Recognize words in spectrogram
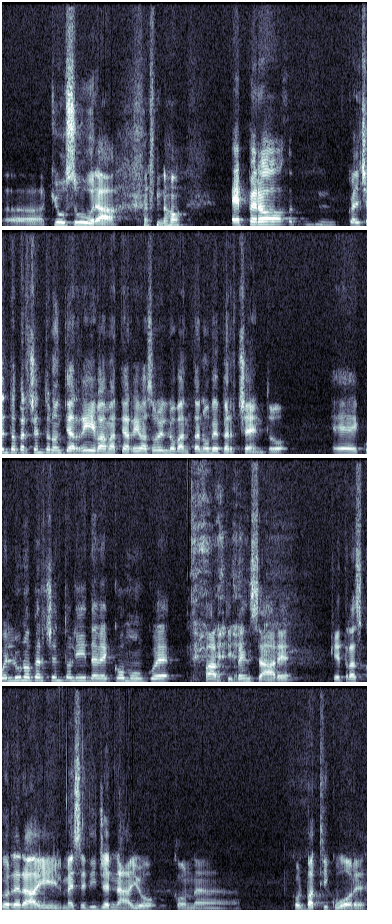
uh, chiusura, no? E però quel 100% non ti arriva, ma ti arriva solo il 99%. E quell'1% lì deve comunque farti pensare che trascorrerai il mese di gennaio con, uh, col batticuore.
